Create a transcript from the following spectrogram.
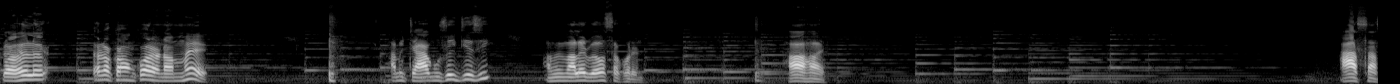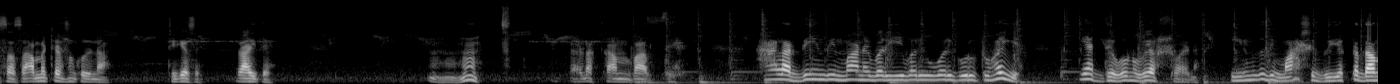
তাহলে একটা কাম করেন আমি আমি টাকা দিয়েছি, আমি মালের ব্যবস্থা করেন হ্যাঁ হ্যাঁ। আচ্ছা আচ্ছা আচ্ছা আমি টেনশন করি না। ঠিক আছে, রাইতে। হুম। একটা কাম বাজছে হালার দিন দিন মানে বাড়ি, এ বাড়ি, ও বাড়ি, গরু একটু হইয়ে এর দিয়ে কোনো ব্যবসা হয় না। এর যদি মাসে দুই একটা দাম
